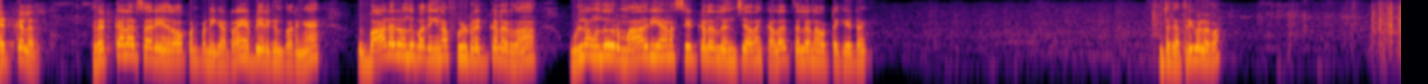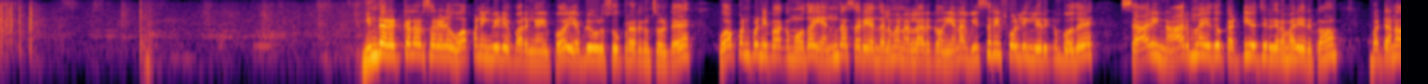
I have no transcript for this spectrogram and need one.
Red colour red colour sari இதில் ஓப்பன் பண்ணி காட்டுறேன். எப்படி இருக்குன்னு பாருங்கள் பார்டர் வந்து பார்த்தீங்கன்னா ஃபுல் ரெட் கலர் தான். உள்ளே வந்து ஒரு மாதிரியான சேட் கலரில் இருந்துச்சு. அதான் கலர் தெரியல நான் அவர்கிட்ட கேட்டேன். இந்த கத்திரிக்கோளரா இந்த ரெட் கலர் சரியோட ஓப்பனிங் வீடியோ பாருங்க. இப்போ எப்படி இவ்வளோ சூப்பரா இருக்குன்னு சொல்லிட்டு ஓப்பன் பண்ணி பார்க்கும் போது எந்த சாரியா இருந்தாலுமே நல்லா இருக்கும். ஏன்னா விசிறி ஃபோல்டிங்ல இருக்கும்போது சாரி நார்மலா ஏதோ கட்டி வச்சிருக்கிற மாதிரி இருக்கும். பட் ஆனா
